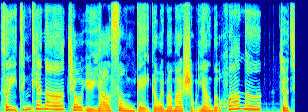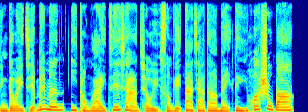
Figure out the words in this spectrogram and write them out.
所以今天呢，秋雨要送给各位妈妈什么样的花呢？就请各位姐妹们一同来接下秋雨送给大家的美丽花束吧。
